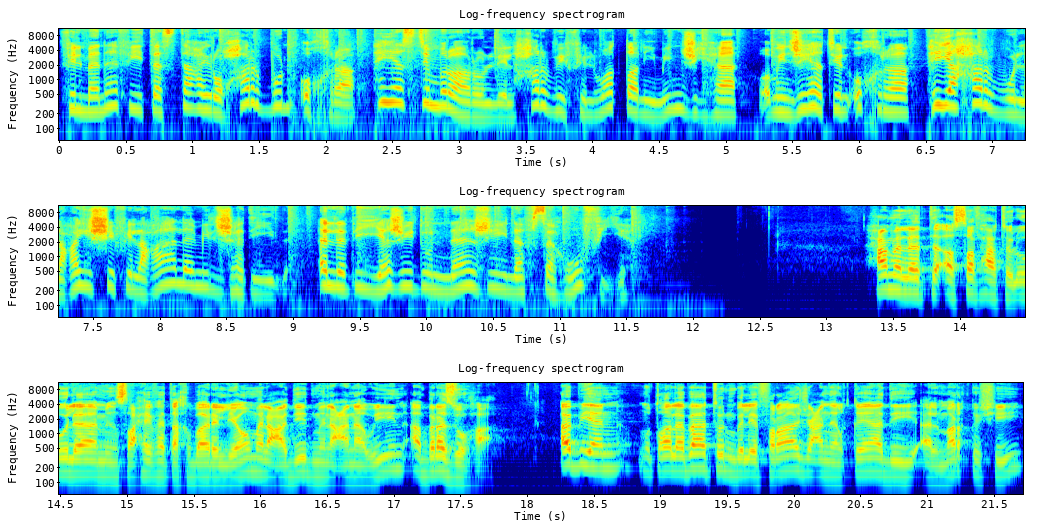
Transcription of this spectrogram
في المنافي تستعر حرب أخرى. هي استمرار للحرب في الوطن من جهة ومن جهة أخرى هي حرب العيش في العالم الجديد الذي يجد الناجي نفسه فيه. حملت الصفحة الأولى من صحيفة أخبار اليوم العديد من العناوين أبرزها. أبين مطالبات بالإفراج عن القيادي المرقشي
